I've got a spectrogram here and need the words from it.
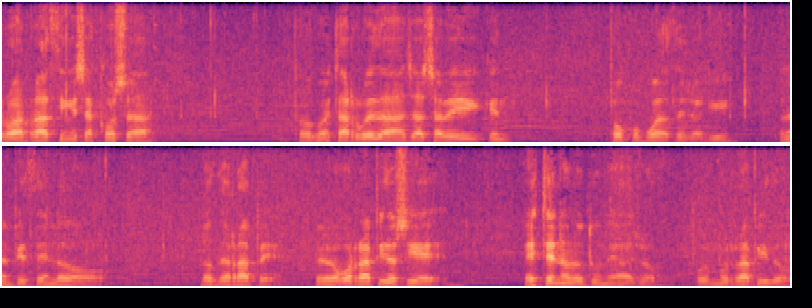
Road Racing esas cosas. Pero con esta rueda ya sabéis que poco puedo hacer aquí. Cuando empiecen los, los derrapes. Pero luego rápido si es... Este no lo tunea yo. Pues muy rápido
